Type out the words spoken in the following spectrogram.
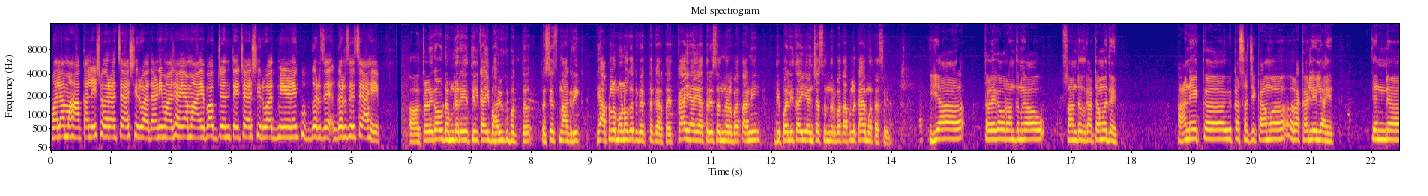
मला महाकालेश्वराचे आशीर्वाद आणि माझ्या या मायबाप जनतेचे आशीर्वाद मिळणे खूप गरजे गरजेचे आहे. तळेगाव ढमढरे येथील काही भाविक भक्त तसेच नागरिक हे आपलं मनोगत व्यक्त करतायत. काय ह्या यात्रेसंदर्भात आणि दीपालीताई यांच्या संदर्भात आपलं काय मत असेल? या तळेगाव रांजणगाव सांडस घाटामध्ये अनेक अ, विकासाची कामं राखाडलेली आहेत. त्यांना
